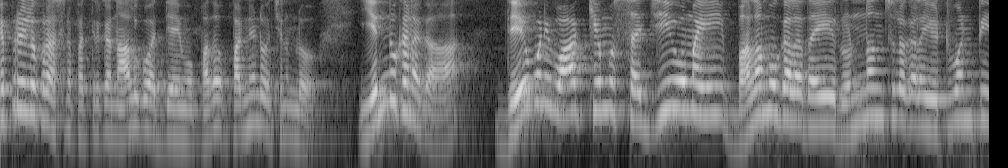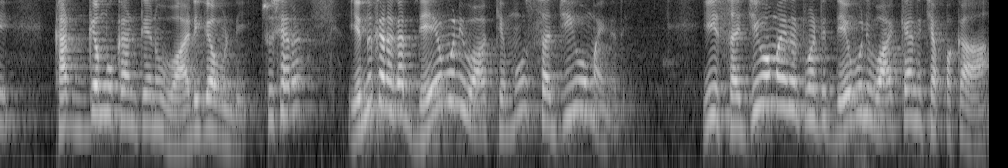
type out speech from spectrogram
హెబ్రిలకు రాసిన పత్రిక నాలుగో అధ్యాయము పద పన్నెండో వచనంలో ఎందుకనగా దేవుని వాక్యము సజీవమై బలము గలదై రెండంచుల గల ఎటువంటి ఖడ్గము కంటేను వాడిగా ఉండి. చూసారా ఎందుకనగా దేవుని వాక్యము సజీవమైనది. ఈ సజీవమైనటువంటి దేవుని వాక్యాన్ని చెప్పక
